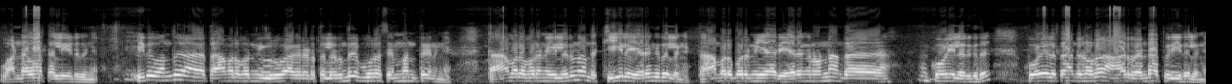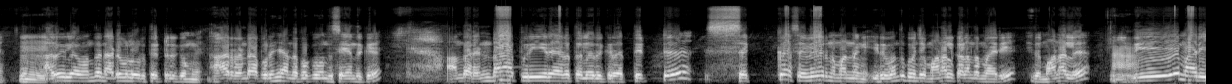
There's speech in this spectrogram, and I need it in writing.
வண்டலா தள்ளிடுதுங்க. இது வந்து தாமிரபரணி உருவாகிற இடத்துல இருந்தே பூரா செம்மண் தேனுங்க. தாமிரபரணியில இருந்து அந்த கீழே இறங்குது இல்லைங்க தாமிரபரணி யார் இறங்கணும்னா அந்த கோயில் இருக்குது. கோயிலை தாண்டினோட ஆறு ரெண்டா பிரியுது இல்லைங்க ம். அதுல வந்து நடுவுல ஒரு திட்டு இருக்குங்க. ஆறு ரெண்டா பிரிஞ்சு அந்த பக்கம் வந்து சேர்ந்துக்கு. அந்த ரெண்டா பிரியிற இடத்துல இருக்கிற திட்டு செக்க செவேர்னு மண்ணுங்க. இது வந்து கொஞ்சம் மணல் கலந்த மாதிரி இது மணல் இதே மாதிரி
